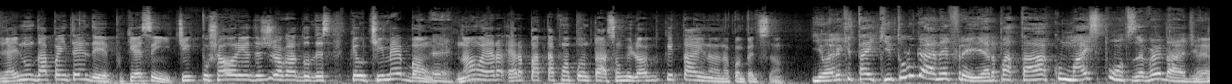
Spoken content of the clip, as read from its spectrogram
E aí não dá pra entender, porque assim, tinha que puxar a orelha desse jogador desse, porque o time é bom. É. Não era era para estar com uma pontuação melhor do que tá aí na, na competição. E olha que tá em quinto lugar, né, Frei? Era pra estar com mais pontos, é verdade. É,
